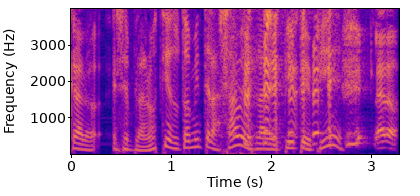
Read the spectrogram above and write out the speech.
Claro, es en plan, hostia, tú también te la sabes, la del pie, pie, pie. Claro,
